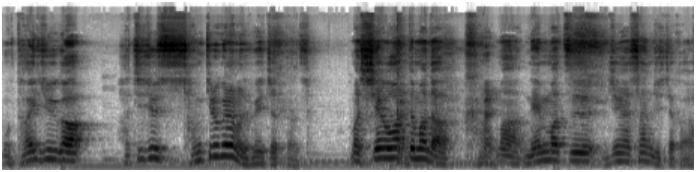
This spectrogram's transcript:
もう体重が83キロぐらいまで増えちゃったんですよまあ試合終わってまだ、まあ年末12月31日だから、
